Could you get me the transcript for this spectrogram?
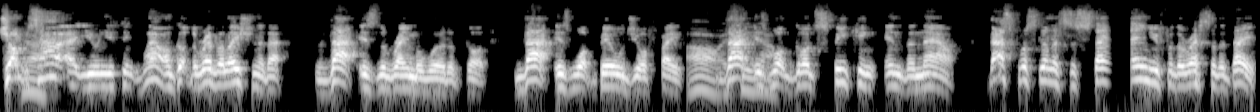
jumps Yeah. out at you and you think wow i've got the revelation of that. That is the rhema word of god. That is what builds your faith. Oh, that is what god's speaking in the now that's what's going to sustain you for the rest of the day.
